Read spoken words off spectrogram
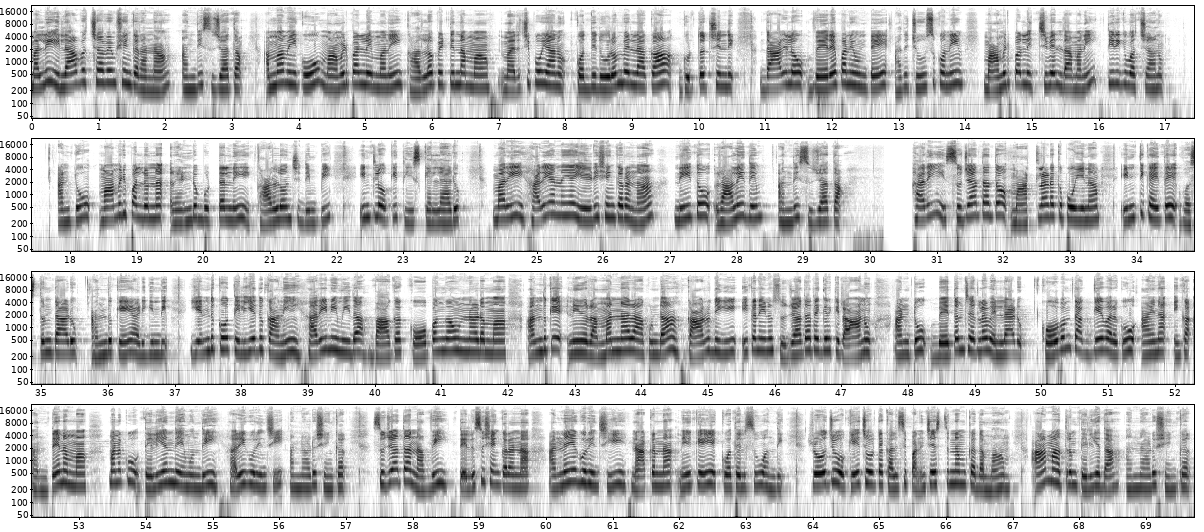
మళ్ళీ ఇలా వచ్చావేం శంకరన్న? అంది సుజాత. అమ్మ మీకు మామిడి పళ్ళు ఇమ్మని కారులో పెట్టిందమ్మా. మర్చిపోయాను. కొద్ది దూరం వెళ్ళాక గుర్తొచ్చింది. దారిలో వేరే పని ఉంటే అది చూసుకొని మామిడి పళ్ళు ఇచ్చి వెళ్దామని తిరిగి వచ్చాను. అంటూ మామిడి పళ్ళున్న రెండు బుట్టల్ని కారులోంచి దింపి ఇంట్లోకి తీసుకెళ్ళాడు. మరి హరి అన్నయ్య ఏడి శంకరన్న? నీతో రాలేదేం? అంది సుజాత. హరి సుజాతతో మాట్లాడకపోయినా ఇంటికైతే వస్తుంటాడు. అందుకే అడిగింది. ఎందుకో తెలియదు కానీ హరి నీ మీద బాగా కోపంగా ఉన్నాడమ్మా. అందుకే నేను రమ్మన్నా రాకుండా కారు దిగి ఇక నేను సుజాత దగ్గరికి రాను అంటూ బేతంచెర్ల వెళ్ళాడు. కోపం తగ్గే వరకు ఆయన ఇక అంతేనమ్మా. మనకు తెలియందేముంది? హరి గురించి అన్నాడు శంకర్. సుజాత నవ్వి తెలుసు శంకరన్న అన్నయ్య గురించి నాకన్నా నీకే ఎక్కువ తెలుసు అంది. రోజు ఒకే చోట కలిసి పనిచేస్తున్నాం కదమ్మా. ఆ మాత్రం తెలియదా? అన్నాడు శంకర్.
